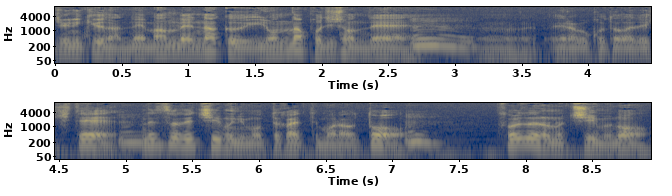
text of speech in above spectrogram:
12球団ねまんべんなくいろんなポジションで、うん。うん選ぶことができて、でそれでチームに持って帰ってもらうと、うん。それぞれのチームの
